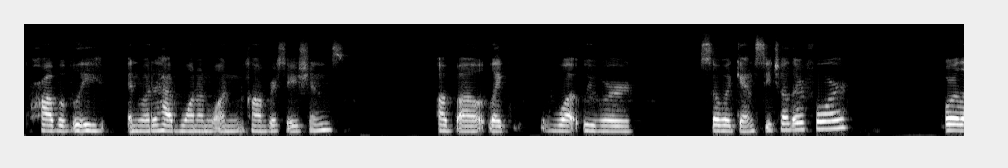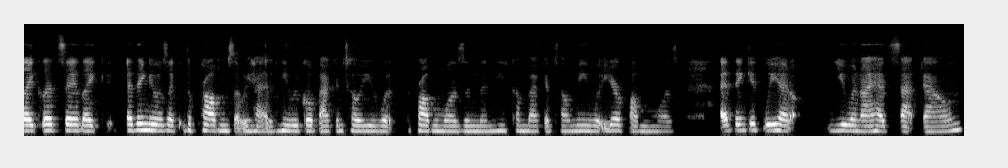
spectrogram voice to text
probably and would have had one-on-one conversations about like what we were so against each other for. Or like let's say like i think it was like the problems that we had and he would go back and tell you what the problem was and then he'd come back and tell me what your problem was. I think if we had you and i had sat down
